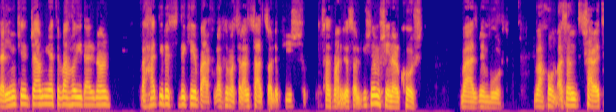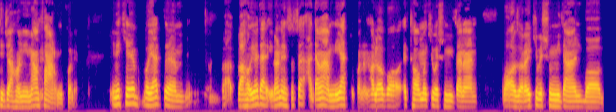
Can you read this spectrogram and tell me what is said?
دلیل اینکه جمعیت بهایی در ایران به حدی رسیده که برخلاف مثلا 100 سال پیش 150 سال پیش نمیشه اینا رو کشت و از بین برد. و خب اصلا شرایط جهانی اینا هم فرق می‌کنه. اینه که باید بهایی در ایران احساس عدم امنیت بکنن. حالا با اتهامی که بهشون می‌زنن با آزارهایی که بهشون میدن با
